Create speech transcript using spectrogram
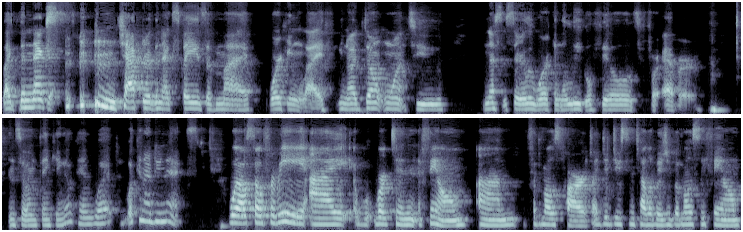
like the next chapter, the next phase of my working life. You know, I don't want to necessarily work in the legal field forever. And so I'm thinking, okay, what what can I do next? Well, so for me, I worked in film um, for the most part. I did do some television, but mostly film.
